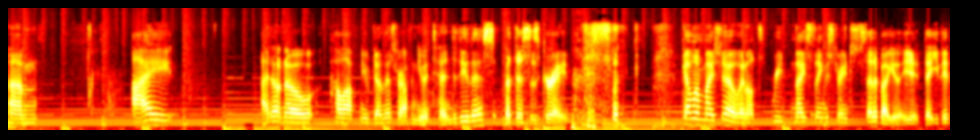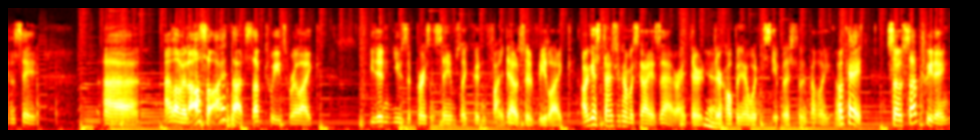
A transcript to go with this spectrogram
Um, I I don't know how often you've done this or how often you intend to do this, but this is great. Come on my show and I'll read nice things strange said about you that you, that you didn't see. Uh, I love it. Also, I thought subtweets were like you didn't use the person's name, so I couldn't find out. So it'd be like, I guess Dinosaur Comics guy is that, right? They're Yeah. they're hoping I wouldn't see it, but they're still probably okay. So subtweeting,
